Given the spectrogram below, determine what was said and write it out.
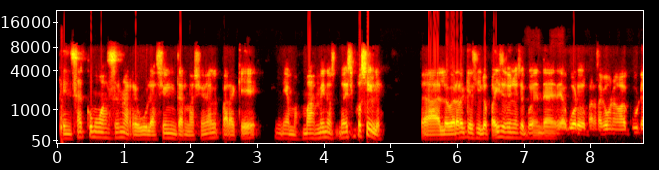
pensar cómo vas a hacer una regulación internacional para que, digamos, más o menos, no es imposible, o sea, lo verdad que si los países hoy no se pueden dar de acuerdo para sacar una vacuna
